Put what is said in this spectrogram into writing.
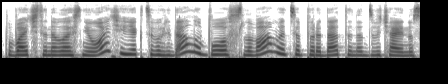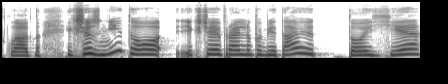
побачити на власні очі, як це виглядало, бо словами це передати надзвичайно складно. Якщо ж ні, то якщо я правильно пам'ятаю, то є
